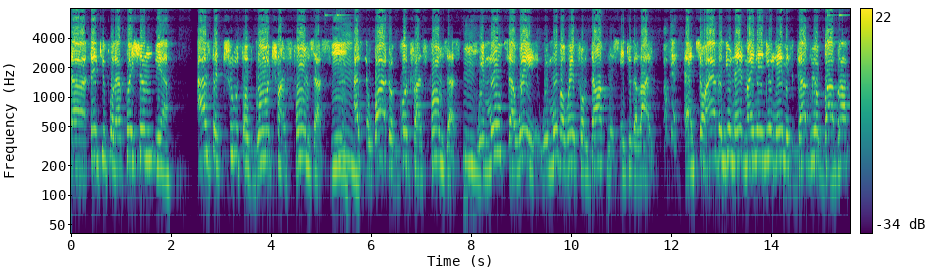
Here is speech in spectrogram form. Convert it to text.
uh, thank you for that question. Yeah. As the truth of God transforms us, Mm. as the word of God transforms us, we move away, we move away from darkness into the light. Okay. And so I have a new name. My name, new name is Gabriel Baba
